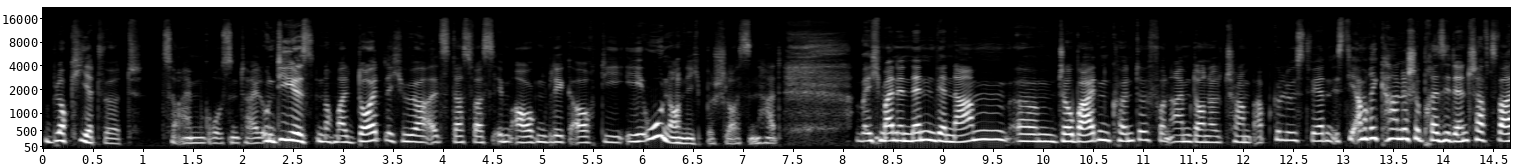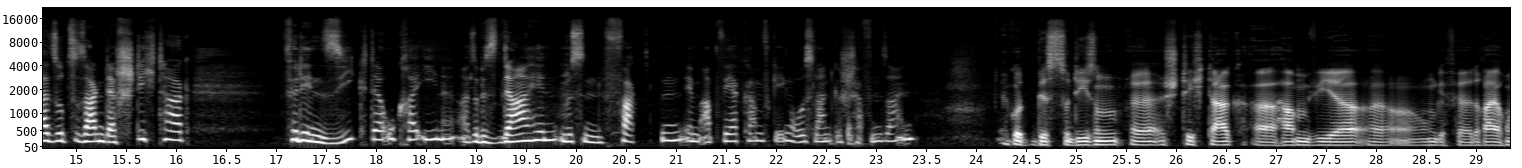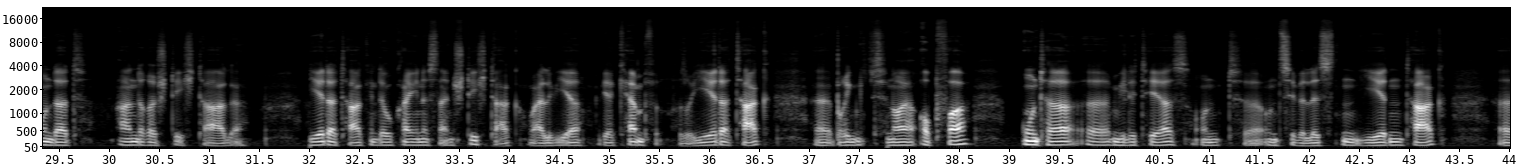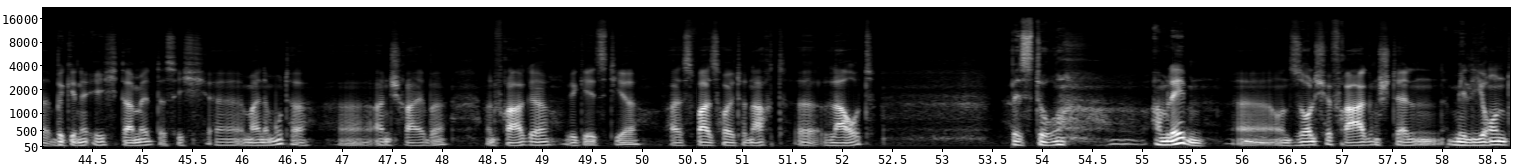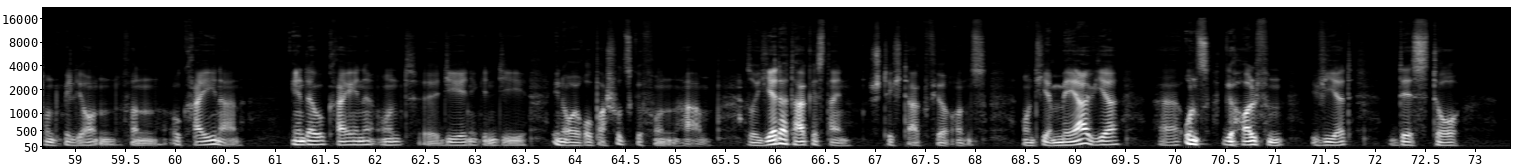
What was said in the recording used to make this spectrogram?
blockiert wird zu einem großen Teil. Und die ist noch mal deutlich höher als das, was im Augenblick auch die EU noch nicht beschlossen hat. Aber ich meine, nennen wir Namen. Ähm, Joe Biden könnte von einem Donald Trump abgelöst werden. Ist die amerikanische Präsidentschaftswahl sozusagen der Stichtag für den Sieg der Ukraine? Also bis dahin müssen Fakten im Abwehrkampf gegen Russland geschaffen sein? Ja gut, bis zu diesem äh, Stichtag äh, haben wir äh, ungefähr 300 andere Stichtage. Jeder Tag in der Ukraine ist ein Stichtag, weil wir, wir kämpfen. Also jeder Tag äh, bringt neue Opfer unter äh, Militärs und, äh, und Zivilisten. Jeden Tag beginne ich damit, dass ich meine Mutter anschreibe und frage, wie geht's dir? Was war es heute Nacht äh, laut? Bist du äh, am Leben? und solche Fragen stellen Millionen und Millionen von Ukrainern. in der Ukraine und äh, diejenigen, die in Europa Schutz gefunden haben. Also jeder Tag ist ein Stichtag für uns. Und je mehr wir äh, uns geholfen wird, desto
